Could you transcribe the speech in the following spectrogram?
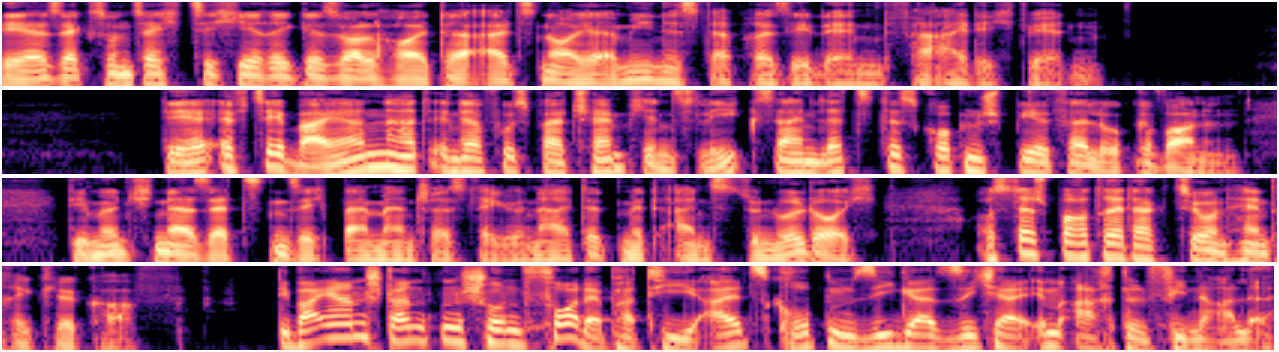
Der 66-Jährige soll heute als neuer Ministerpräsident vereidigt werden. Der FC Bayern hat in der Fußball Champions League sein letztes Gruppenspiel gewonnen. Die Münchner setzten sich bei Manchester United mit 1 zu 0 durch. Aus der Sportredaktion Hendrik Lückhoff. Die Bayern standen schon vor der Partie als Gruppensieger sicher im Achtelfinale.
